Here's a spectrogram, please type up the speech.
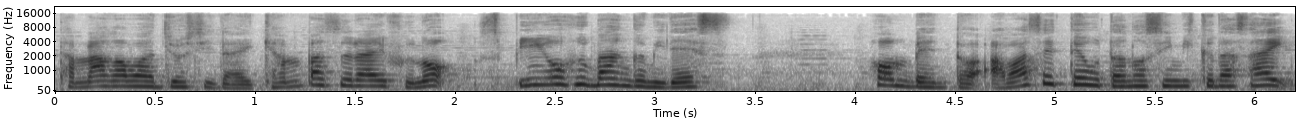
玉川女子大キャンパスライフのスピンオフ番組です。本編と合わせてお楽しみください。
